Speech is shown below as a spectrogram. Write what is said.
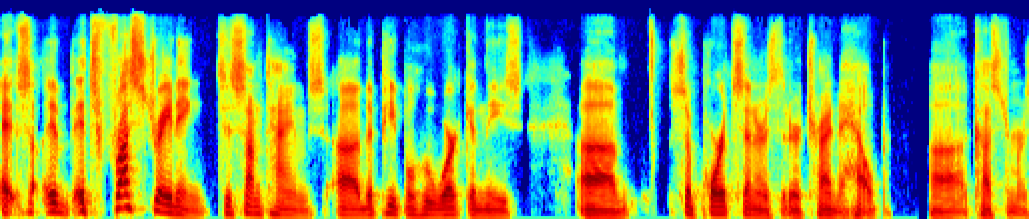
It's, it's frustrating to sometimes uh, the people who work in these um, support centers that are trying to help uh, customers.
